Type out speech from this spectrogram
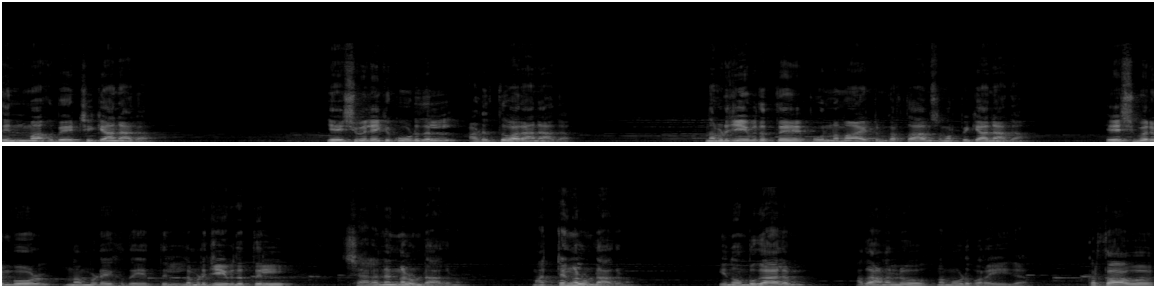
തിന്മ ഉപേക്ഷിക്കാനാകാം. യേശുവിലേക്ക് കൂടുതൽ അടുത്തു വരാനാകാം. നമ്മുടെ ജീവിതത്തെ പൂർണമായിട്ടും കർത്താവിന് സമർപ്പിക്കാനാകാം. യേശു വരുമ്പോൾ നമ്മുടെ ഹൃദയത്തിൽ നമ്മുടെ ജീവിതത്തിൽ ചലനങ്ങൾ ഉണ്ടാകണം മാറ്റങ്ങൾ ഉണ്ടാകണം ഈ നോമ്പുകാലം അതാണല്ലോ നമ്മോട് പറയുക. കർത്താവ്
